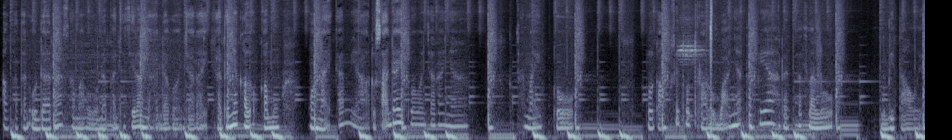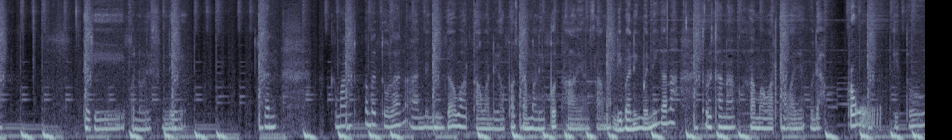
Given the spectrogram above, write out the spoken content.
angkatan udara sama pemuda pancasila nggak ada wawancarai katanya kalau kamu mau naikkan ya harus ada itu wawancaranya. Sama itu menurut aku sih itu terlalu banyak tapi ya mereka selalu lebih tahu ya dari penulis sendiri. Dan kemarin tuh kebetulan ada juga wartawan di Opas yang meliput hal yang sama. Dibanding-bandingkan lah tulisan aku sama wartawan yang udah pro itu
